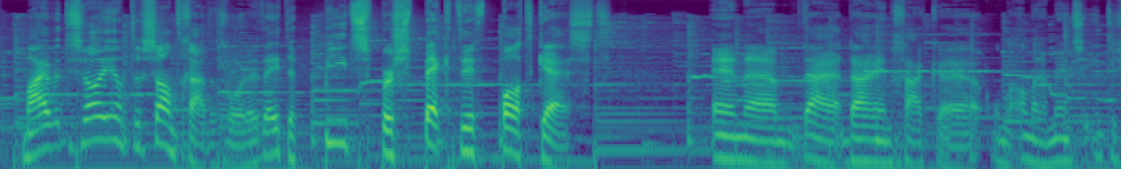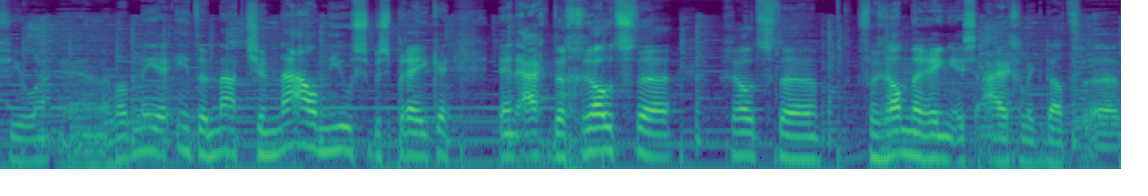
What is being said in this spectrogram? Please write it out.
maar het is wel heel interessant gaat het worden. Het heet de Pete's Perspective Podcast. En ehm, daar, daarin ga ik eh, onder andere mensen interviewen. En wat meer internationaal nieuws bespreken. En eigenlijk de grootste, grootste verandering is eigenlijk dat ehm,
